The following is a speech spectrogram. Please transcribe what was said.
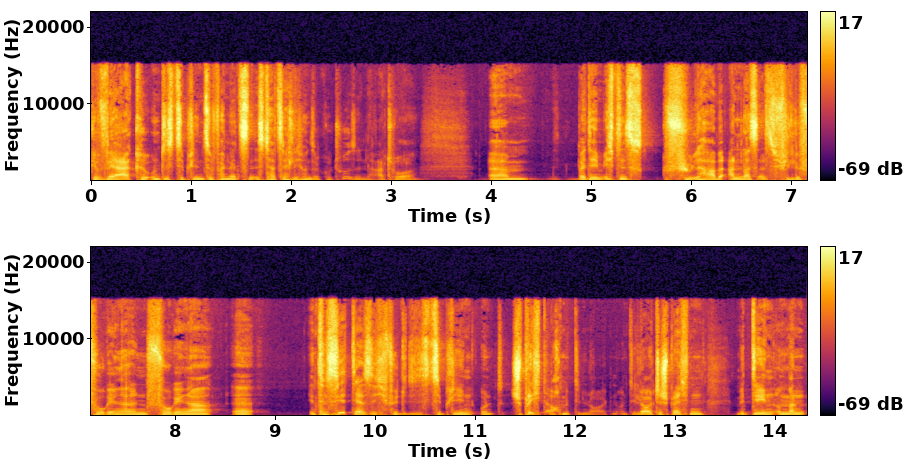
Gewerke und Disziplinen zu vernetzen, ist tatsächlich unser Kultursenator, ähm, bei dem ich das Gefühl habe, anders als viele Vorgängerinnen und Vorgänger, äh, interessiert der sich für die Disziplin und spricht auch mit den Leuten. Und die Leute sprechen mit denen und man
